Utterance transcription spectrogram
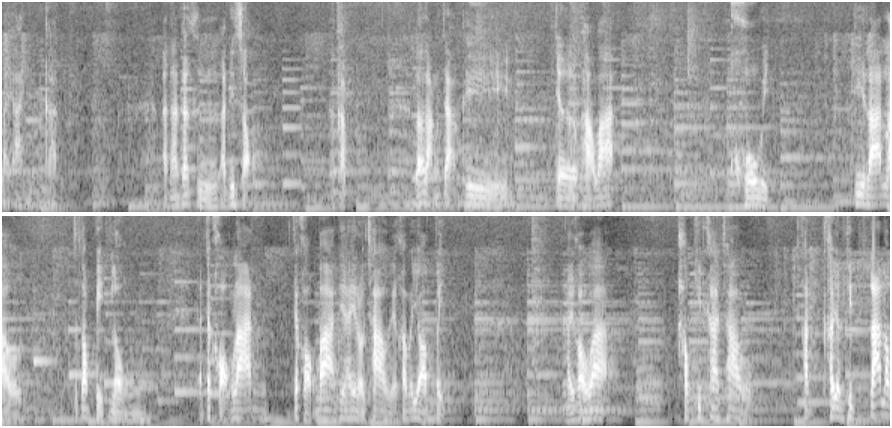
หลายอันเหมือนกัน อันนั้นก็คืออันที่สองนะครับ แล้วหลังจากที่เจอภาวะโควิด ที่ร้านเราจะต้องปิดลง แต่เจ้าของร้านเจ้าของบ้านที่ให้เราเช่าเนี่ยเขาไม่ยอมปิดหมายความว่าเขาคิดค่าเช่าเขาเขายังคิดร้านเรา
